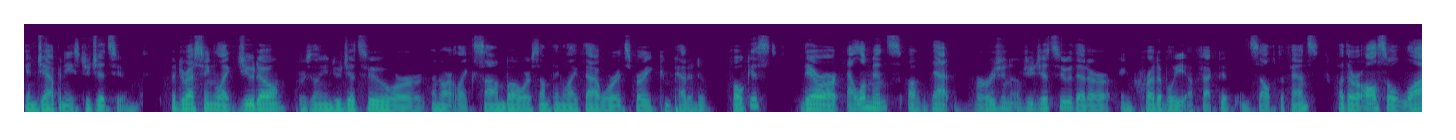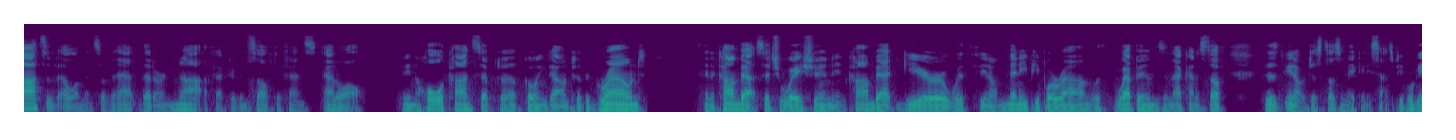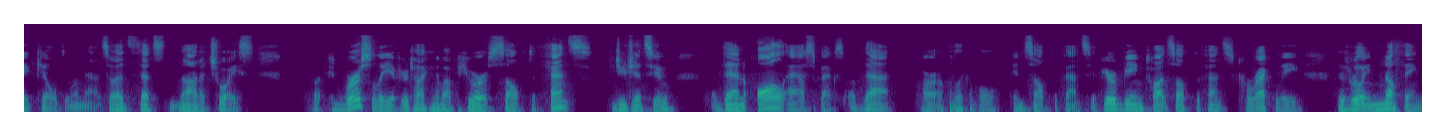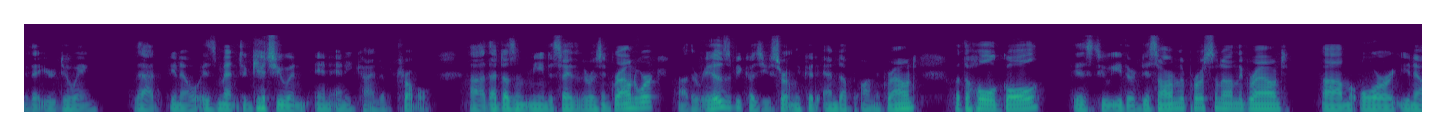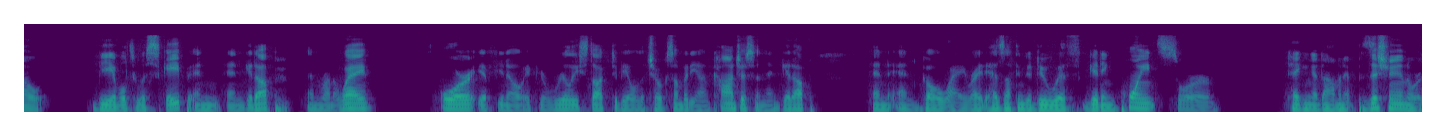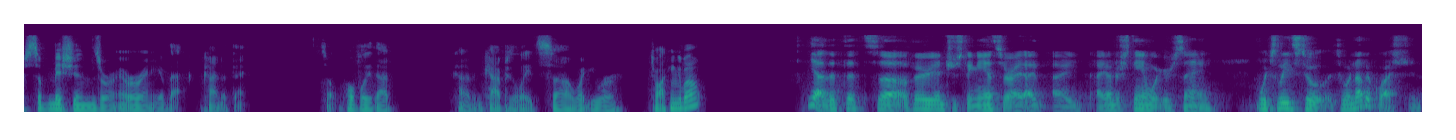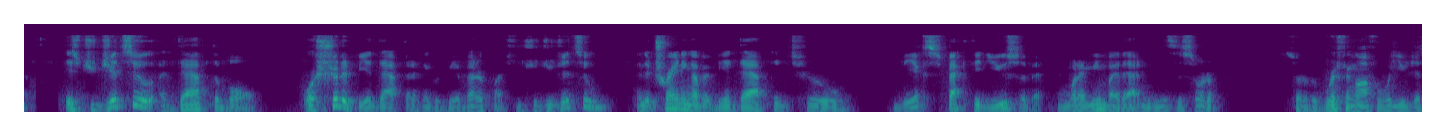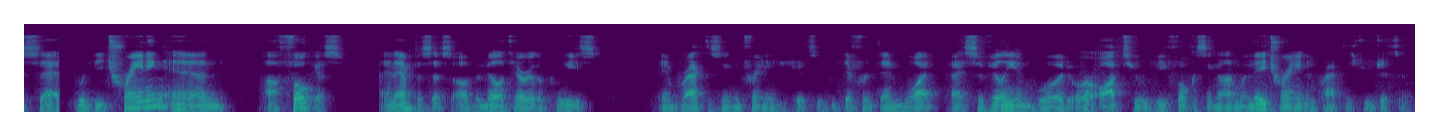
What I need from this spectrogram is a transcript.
in Japanese jiu-jitsu addressing like judo, Brazilian jiu-jitsu, or an art like sambo or something like that, where it's very competitive focused. There are elements of that version of jiu-jitsu that are incredibly effective in self-defense, but there are also lots of elements of that that are not effective in self-defense at all. I mean, the whole concept of going down to the ground in a combat situation, in combat gear, with you know many people around, with weapons and that kind of stuff, you know, just doesn't make any sense. People get killed doing that, so that's that's not a choice. But conversely, if you're talking about pure self-defense jujitsu, then all aspects of that are applicable in self-defense. If you're being taught self-defense correctly, there's really nothing that you're doing that, you know, is meant to get you in, in any kind of trouble. Uh, that doesn't mean to say that there isn't groundwork. Uh, there is because you certainly could end up on the ground. But the whole goal is to either disarm the person on the ground um, or, you know, be able to escape and, and get up and run away or if you know if you're really stuck to be able to choke somebody unconscious and then get up and and go away right it has nothing to do with getting points or taking a dominant position or submissions or or any of that kind of thing so hopefully that kind of encapsulates uh, what you were talking about yeah that, that's uh, a very interesting answer I, I i understand what you're saying which leads to to another question is jiu-jitsu adaptable or should it be adapted? I think would be a better question. Should jujitsu and the training of it be adapted to the expected use of it? And what I mean by that, and this is sort of sort of riffing off of what you just said, would the training and uh, focus and emphasis of the military or the police in practicing and training jiu-jitsu be different than what a civilian would or ought to be focusing on when they train and practice jiu-jitsu?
